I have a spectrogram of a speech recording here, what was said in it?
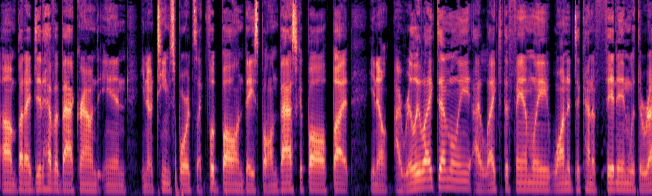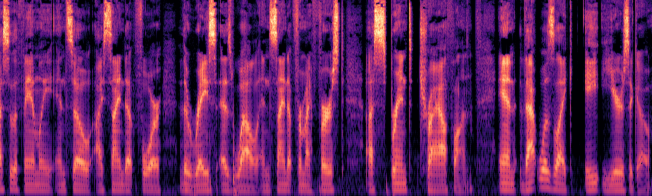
um, but I did have a background in, you know, team sports like football and baseball and basketball. But, you know, I really liked Emily. I liked the family, wanted to kind of fit in with the rest of the family. And so I signed up for the race as well and signed up for my first uh, sprint triathlon. And that was like eight years ago.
